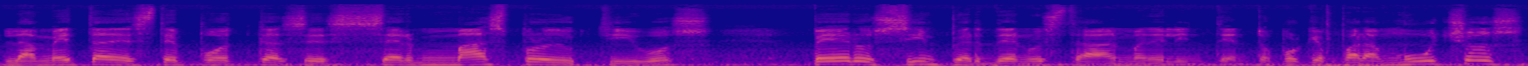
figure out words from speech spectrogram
la meta de este podcast es ser más productivos pero sin perder nuestra alma en el intento. Porque para muchos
